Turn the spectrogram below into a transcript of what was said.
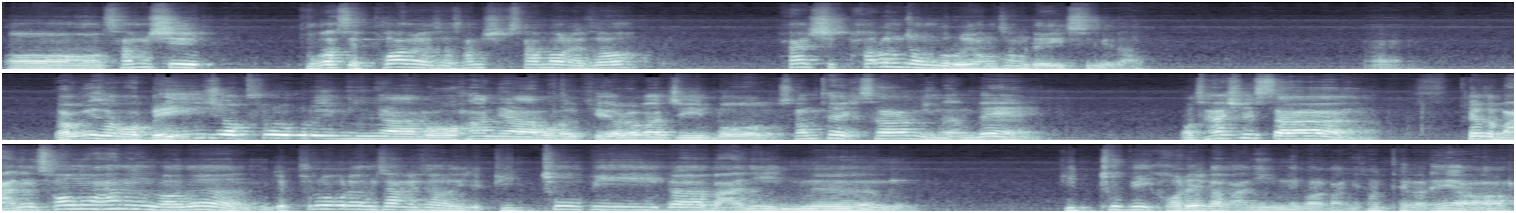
어, 30 부가세 포함해서 33원에서 88원 정도로 형성되어 있습니다. 예. 여기서 뭐 메이저 프로그램이냐 뭐 하냐 뭐 이렇게 여러 가지 뭐 선택 사항이 있는데 뭐 사실상 그래도 많이 선호하는 거는 이제 프로그램상에서는 이제 B2B가 많이 있는 B2B 거래가 많이 있는 걸 많이 선택을 해요.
